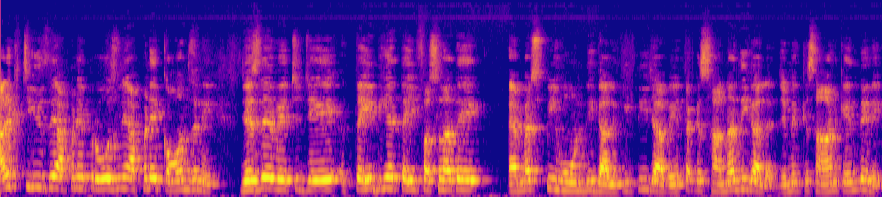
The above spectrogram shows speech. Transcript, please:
ਹਰ ਇੱਕ ਚੀਜ਼ ਦੇ ਆਪਣੇ ਪ੍ਰੋਜ਼ ਨੇ, ਆਪਣੇ ਕੌਨਸ ਨੇ। ਜਿਸ ਦੇ ਵਿੱਚ ਜੇ ਤੇਈ ਦੀਆਂ ਤੇਈ ਫਸਲਾਂ ਤੇ ਐਮਐਸਪੀ ਹੋਣ ਦੀ ਗੱਲ ਕੀਤੀ ਜਾਵੇ ਤਾਂ ਕਿਸਾਨਾਂ ਦੀ ਗੱਲ ਜਿਵੇਂ ਕਿਸਾਨ ਕਹਿੰਦੇ ਨੇ,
